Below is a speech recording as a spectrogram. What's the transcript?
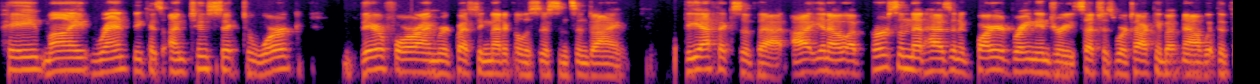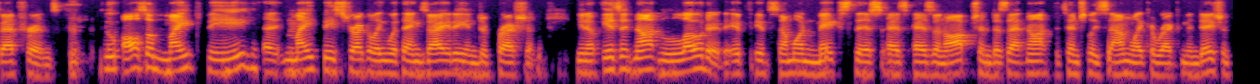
pay my rent because I'm too sick to work. Therefore, I'm requesting medical assistance in dying. The ethics of that. I, you know, a person that has an acquired brain injury, such as we're talking about now with the veterans, who also might be uh, might be struggling with anxiety and depression. You know, is it not loaded if if someone makes this as as an option? Does that not potentially sound like a recommendation?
